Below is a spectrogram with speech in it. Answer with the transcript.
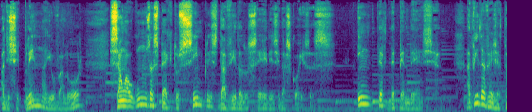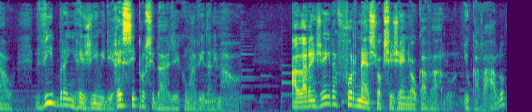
a disciplina e o valor são alguns aspectos simples da vida dos seres e das coisas. Interdependência. A vida vegetal vibra em regime de reciprocidade com a vida animal. A laranjeira fornece oxigênio ao cavalo e o cavalo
